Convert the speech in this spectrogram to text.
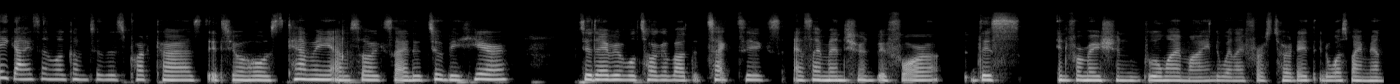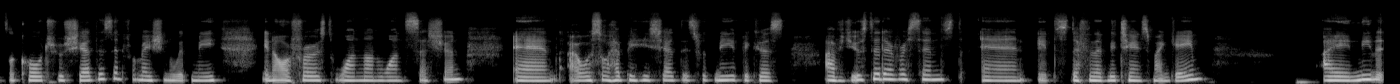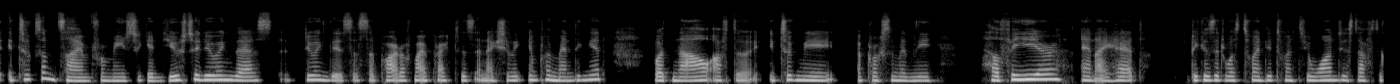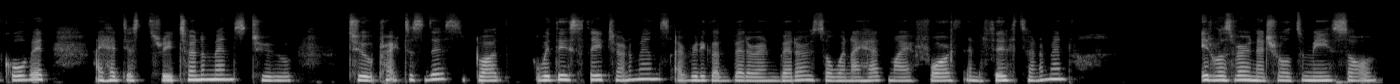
Hey guys, and welcome to this podcast. It's your host, Cami. I'm so excited to be here. Today, we will talk about the tactics. As I mentioned before, this information blew my mind when I first heard it. It was my mental coach who shared this information with me in our first one on one session. And I was so happy he shared this with me because I've used it ever since, and it's definitely changed my game. I needed it took some time for me to get used to doing this, doing this as a part of my practice and actually implementing it. But now after it took me approximately half a year and I had because it was 2021 just after COVID, I had just three tournaments to to practice this, but with these three tournaments, I really got better and better. So when I had my fourth and fifth tournament, it was very natural to me. So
